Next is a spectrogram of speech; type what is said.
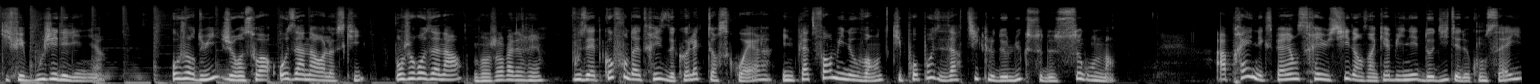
qui fait bouger les lignes. Aujourd'hui, je reçois Osana Orlovski. Bonjour Osana. Bonjour Valérie. Vous êtes cofondatrice de Collector Square, une plateforme innovante qui propose des articles de luxe de seconde main. Après une expérience réussie dans un cabinet d'audit et de conseil,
